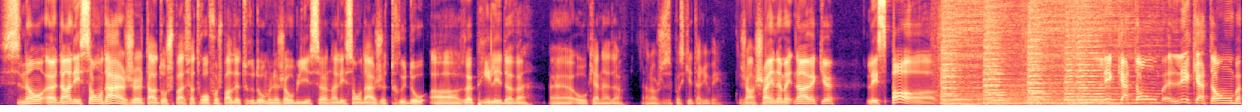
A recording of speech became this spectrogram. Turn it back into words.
Sinon, euh, dans les sondages, tantôt, je parle, ça fait trois fois que je parle de Trudeau, mais là, j'ai oublié ça. Dans les sondages, Trudeau a repris les devants euh, au Canada. Alors, je ne sais pas ce qui est arrivé. J'enchaîne maintenant avec euh, les sports. L'hécatombe, l'hécatombe.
